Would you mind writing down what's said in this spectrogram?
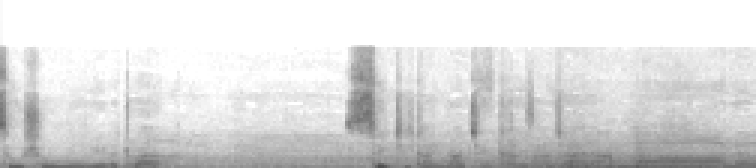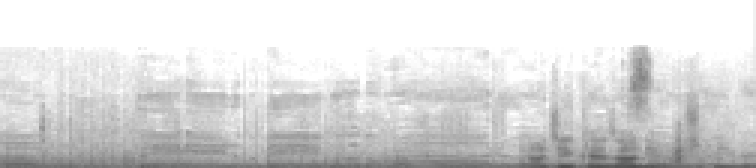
ဆုံးရှုံးမှုတွေအတွက်စိတ်ထိခိုက်နာခြင်းခံစားကြရတယ်နာကျင်ခံစားနေလို့ရှိပြီးပဲ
